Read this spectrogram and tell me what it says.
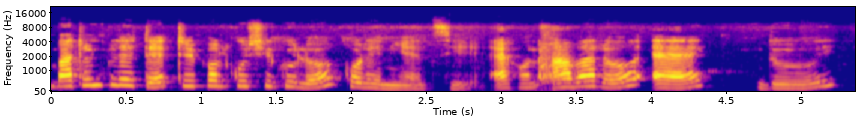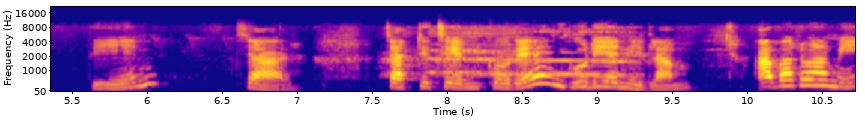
বাটন প্লেটে ট্রিপল কুশিগুলো করে নিয়েছি। এখন আবারও এক, দুই, তিন, চার। চারটি চেন করে ঘুরিয়ে নিলাম। আবারও আমি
